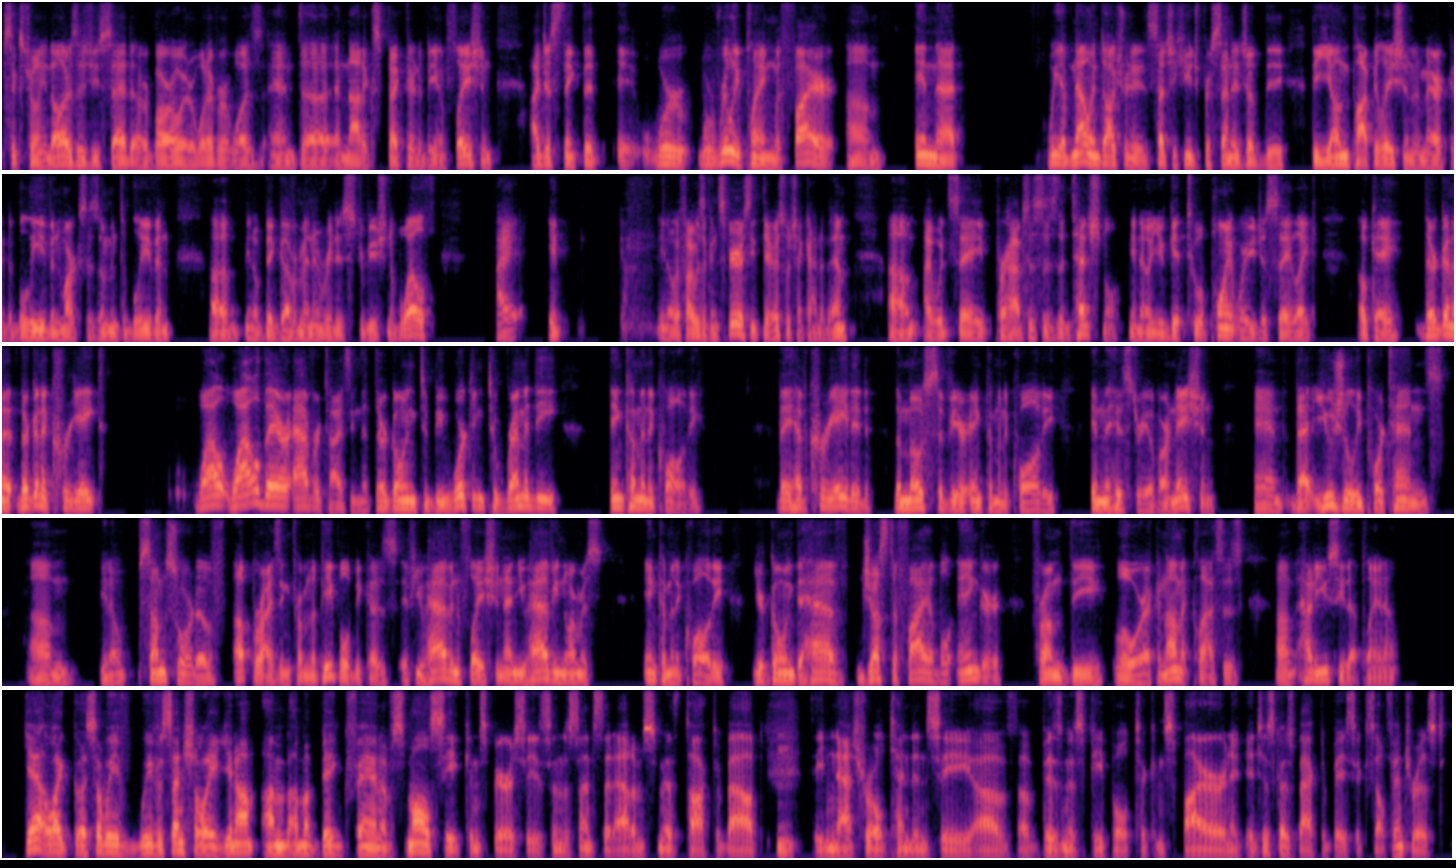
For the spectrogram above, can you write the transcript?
six trillion dollars as you said or borrow it or whatever it was and uh, and not expect there to be inflation I just think that it, we're we're really playing with fire um, in that we have now indoctrinated such a huge percentage of the the young population in America to believe in Marxism and to believe in uh, you know big government and redistribution of wealth. I you know if I was a conspiracy theorist, which I kind of am, um, I would say perhaps this is intentional. You know, you get to a point where you just say like, okay, they're gonna they're gonna create while while they're advertising that they're going to be working to remedy income inequality. They have created the most severe income inequality in the history of our nation, and that usually portends, um, you know, some sort of uprising from the people. Because if you have inflation and you have enormous income inequality, you're going to have justifiable anger from the lower economic classes. Um, how do you see that playing out? Yeah, like uh, so we've we've essentially, you know, I'm I'm I'm a big fan of small c conspiracies in the sense that Adam Smith talked about mm. the natural tendency of of business people to conspire, and it, it just goes back to basic self-interest.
